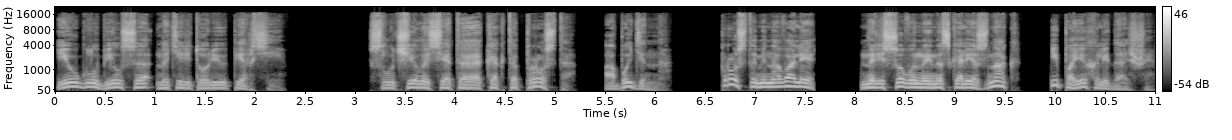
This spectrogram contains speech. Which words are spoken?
и углубился на территорию Персии. Случилось это как-то просто, обыденно. Просто миновали нарисованный на скале знак и поехали дальше.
